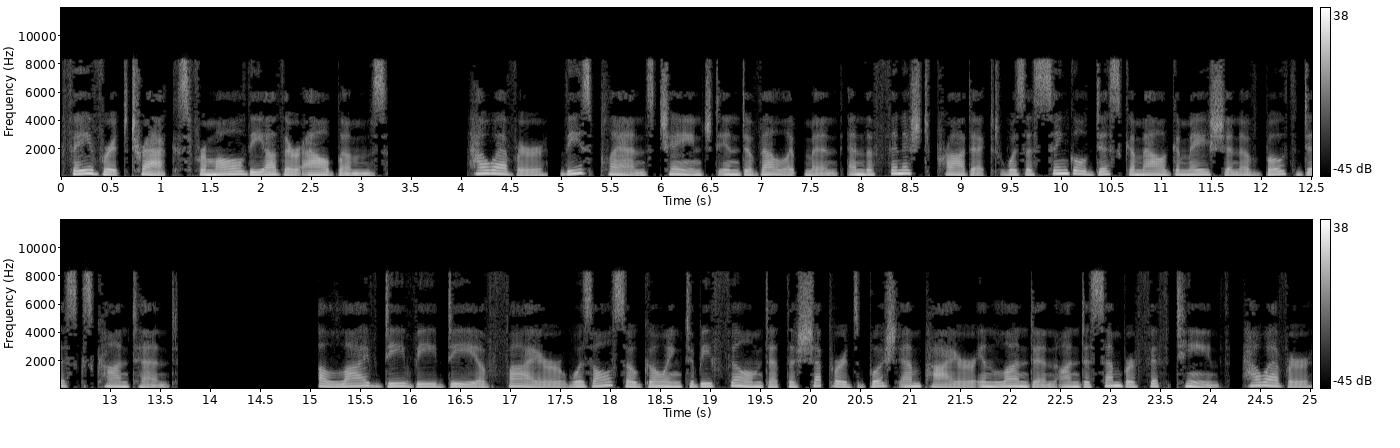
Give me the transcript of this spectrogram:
favorite tracks from all the other albums. However, these plans changed in development and the finished product was a single-disc amalgamation of both discs' content. A live DVD of Fire was also going to be filmed at the Shepherd's Bush Empire in London on December 15, however,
